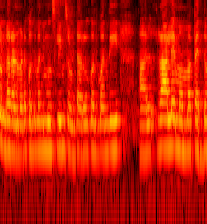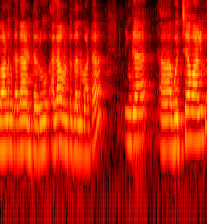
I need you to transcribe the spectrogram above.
ఉండరనమాట. కొంతమంది ముస్లిమ్స్ ఉంటారు కొంతమంది రాలేమమ్మ పెద్దవాళ్ళం కదా అంటారు. అలా ఉంటుందన్నమాట ఇంకా వచ్చే వాళ్ళకు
